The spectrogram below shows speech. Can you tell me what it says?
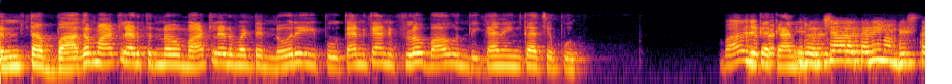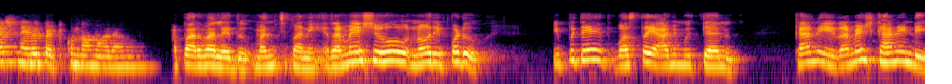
ఎంత బాగా మాట్లాడుతున్నావు మాట్లాడమంటే నోరేపు కానీ కానీ ఫ్లో బాగుంది. కానీ ఇంకా చెప్పు. బాగా చెప్పారు. డిస్కషన్ ఏదో పెట్టుకున్నాం మేడం. పర్వాలేదు. మంచి పని. రమేష్ నోరు ఇప్పడు. ఇప్పితే వస్తాయి ఆణిముత్యాలు. కానీ రమేష్ కానివ్వండి.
